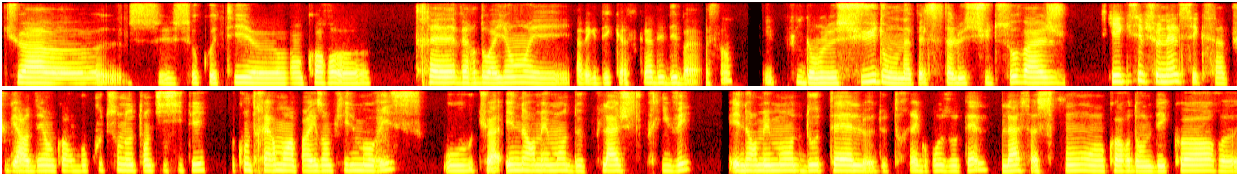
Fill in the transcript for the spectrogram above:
Tu as euh, ce, côté euh, encore euh, très verdoyant et avec des cascades et des bassins. Et puis dans le sud, on appelle ça le sud sauvage. Ce qui est exceptionnel, c'est que ça a pu garder encore beaucoup de son authenticité, contrairement à par exemple l'île Maurice, où tu as énormément de plages privées énormément d'hôtels, de très gros hôtels. Là, ça se fond encore dans le décor. Euh,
